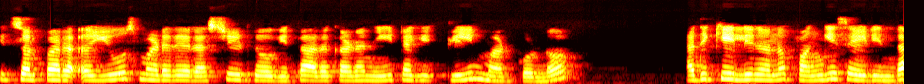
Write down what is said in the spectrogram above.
ಇದು ಸ್ವಲ್ಪ ಯೂಸ್ ಮಾಡಿದ್ರೆ ರಶ್ ಹಿಡ್ದು ಹೋಗಿತ್ತು ಆದ ಕಾರಣ ನೀಟಾಗಿ ಕ್ಲೀನ್ ಮಾಡಿಕೊಂಡು ಅದಕ್ಕೆ ಇಲ್ಲಿ ನಾನು ಫಂಗಿಸೈಡಿಂದ,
